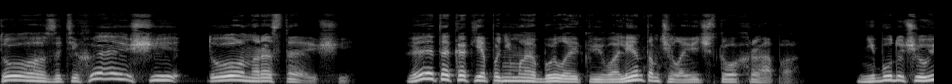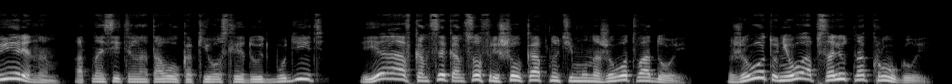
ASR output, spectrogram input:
То затихающий, то нарастающий. Это, как я понимаю, было эквивалентом человеческого храпа. Не будучи уверенным относительно того, как его следует будить, я в конце концов решил капнуть ему на живот водой. Живот у него абсолютно круглый,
